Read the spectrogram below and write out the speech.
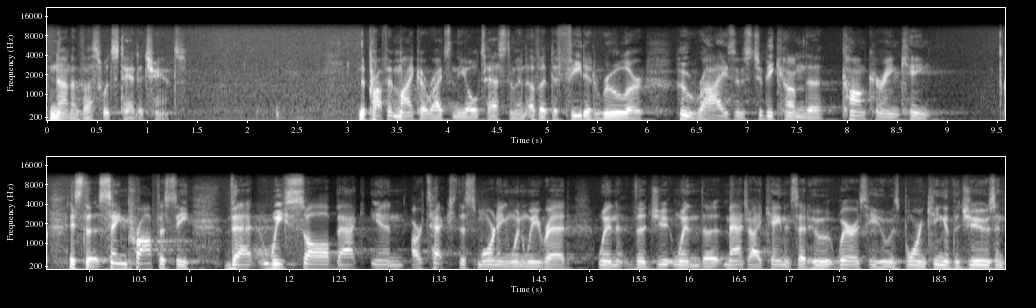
none of us would stand a chance. The prophet Micah writes in the Old Testament of a defeated ruler who rises to become the conquering king. It's the same prophecy that we saw back in our text this morning when we read when the, when the Magi came and said, who, Where is he who was born king of the Jews? And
